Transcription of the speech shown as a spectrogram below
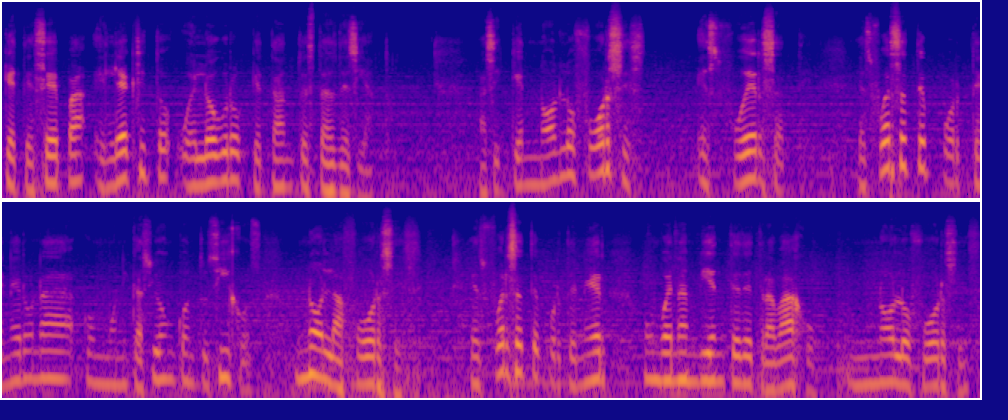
que te sepa el éxito o el logro que tanto estás deseando. Así que no lo forces, esfuérzate. Esfuérzate por tener una comunicación con tus hijos, no la forces. Esfuérzate por tener un buen ambiente de trabajo, no lo forces.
